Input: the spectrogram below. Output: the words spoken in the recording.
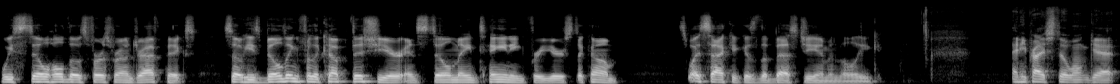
we still hold those first round draft picks. So he's building for the cup this year and still maintaining for years to come. That's why Sakic is the best GM in the league. And he probably still won't get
